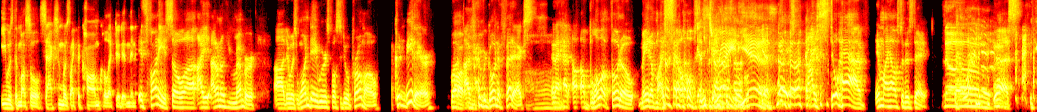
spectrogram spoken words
He was the muscle. Saxton was like the calm, collected, and then It's funny. So uh, I I don't know if you remember. Uh, there was one day we were supposed to do a promo, couldn't be there, but Oh. I remember going to FedEx Oh. and I had a, a blow up photo made of myself. Yes, you Right. can- Yeah. Yes. Which I still have in my house to this day. no. Yes.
